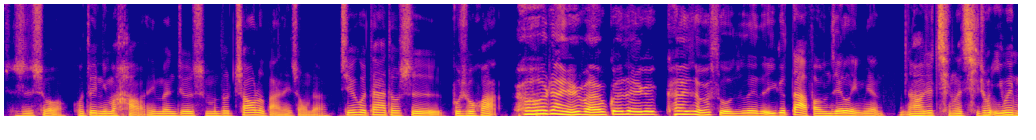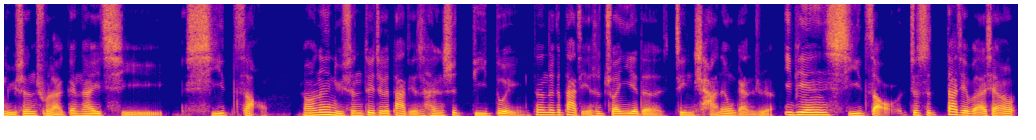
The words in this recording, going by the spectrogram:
就是说我对你们好，你们就什么都招了吧那种的。结果大家都是不说话，然后大爷把他关在一个看守所之类的一个大房间里面，然后就请了其中一位女生出来跟他一起洗澡。然后那个女生对这个大姐是很是敌对，但那个大姐也是专业的警察那种感觉。一边洗澡，就是大姐本来想要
